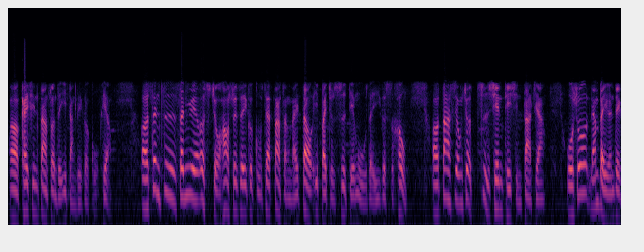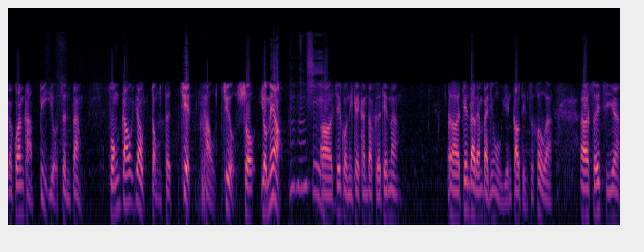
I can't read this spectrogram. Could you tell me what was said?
呃，开心大赚的一档的一个股票，呃，甚至三月二十九号，随着一个股价大涨来到一百九十四点五的一个时候，呃，大师兄就事先提醒大家，我说两百元的一个关卡必有震荡，逢高要懂得见好就收，有没有？嗯哼，是啊、结果你可以看到隔天呢，呃，见到两百零五元高点之后啊，呃，随即啊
